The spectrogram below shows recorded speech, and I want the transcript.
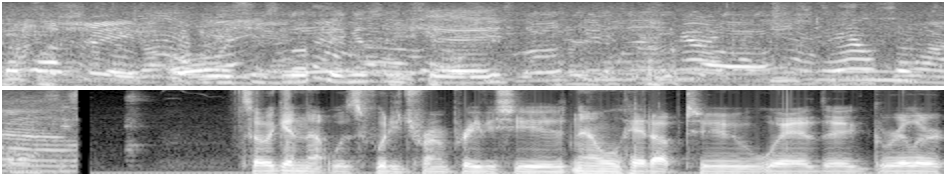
Oh, she's looking, isn't she? Wow. So again, that was footage from a previous year. Now we'll head up to where the gorilla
